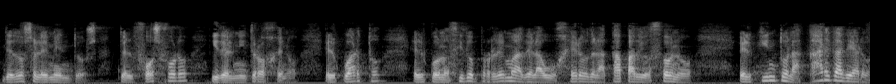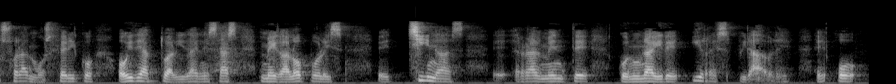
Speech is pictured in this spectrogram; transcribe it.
de dos elementos, del fósforo y del nitrógeno. El cuarto, el conocido problema del agujero de la capa de ozono. El quinto, la carga de aerosol atmosférico, hoy de actualidad en esas megalópolis eh, chinas, eh, realmente con un aire irrespirable, eh, o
